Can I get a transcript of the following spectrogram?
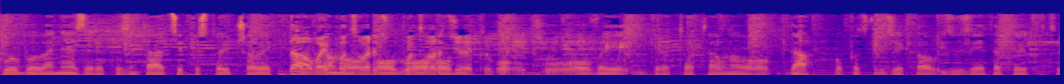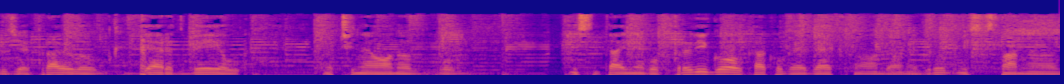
klubova, ne za reprezentaciju, postoji čovek da, ovaj potvrđuje, potvrđuje tu priču. Ovaj igra totalno, da, ovo potvrđuje kao izuzetak koji potvrđuje pravilo Gareth Bale, znači ne ono, mislim taj njegov prvi gol kako ga je dekno onda onaj drugi mislim stvarno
